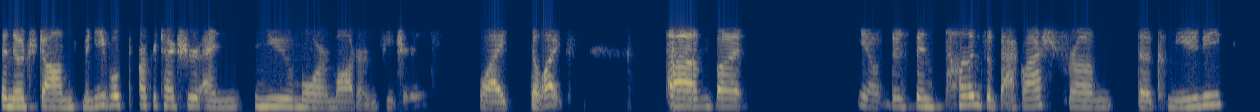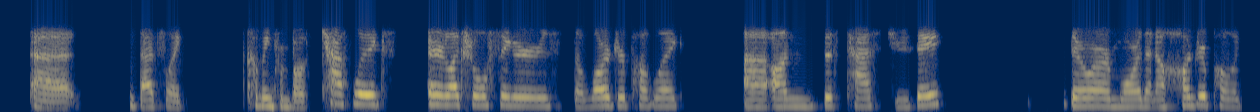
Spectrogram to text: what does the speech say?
the Notre Dame's medieval architecture and new, more modern features like the likes. Um, but you know, there's been tons of backlash from the community. Uh, that's like coming from both Catholics, intellectual figures, the larger public, uh, on this past Tuesday, there were more than 100 public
